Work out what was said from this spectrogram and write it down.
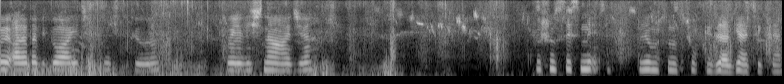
Şöyle arada bir doğayı çekmek istiyorum. Böyle vişne ağacı. Kuşun sesini duyuyor musunuz? Çok güzel gerçekten.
